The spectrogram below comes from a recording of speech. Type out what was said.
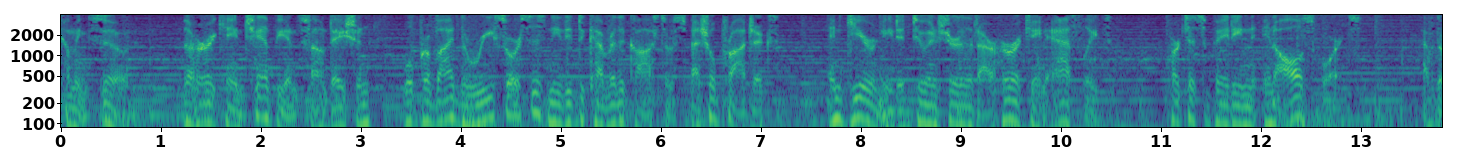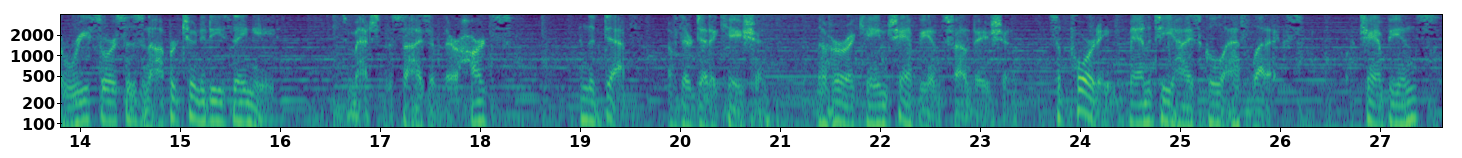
Coming soon, the Hurricane Champions Foundation will provide the resources needed to cover the cost of special projects and gear needed to ensure that our hurricane athletes participating in all sports have the resources and opportunities they need to match the size of their hearts and the depth of their dedication. The Hurricane Champions Foundation, supporting Manatee High School athletics, where champions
